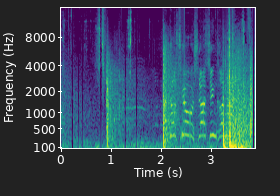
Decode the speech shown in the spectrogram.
Attention, je lance une grenade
